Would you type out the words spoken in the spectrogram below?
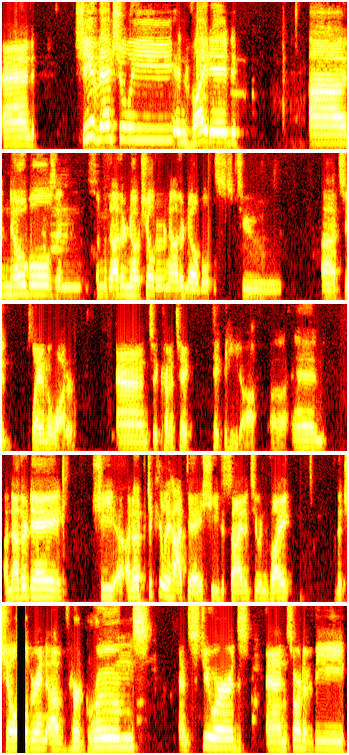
And she eventually invited uh, nobles and some of the other no- children other nobles to uh, to play in the water and to kind of take take the heat off. Uh, and another day, she another particularly hot day, she decided to invite the children of her grooms and stewards and sort of the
